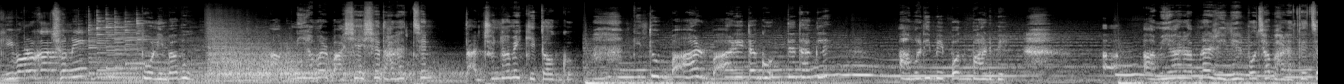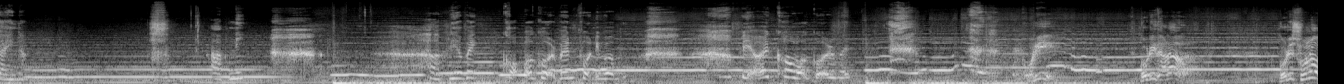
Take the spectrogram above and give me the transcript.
কি বড় কাজ শুনি? বাবু আপনি আমার পাশে এসে দাঁড়াচ্ছেন তার জন্য আমি কৃতজ্ঞ। কিন্তু বারবার এটা ঘটতে থাকলে আমারই বিপদ বাড়বে। আমি আর আপনার ঋণের বোঝা বাড়াতে চাই না। আপনি আপনি আমায় ক্ষমা করবেন ফণিবাবু। আপনি আমায় ক্ষমা করবেন। গৌরী গৌরী দাঁড়াও। গৌরী শোনো।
